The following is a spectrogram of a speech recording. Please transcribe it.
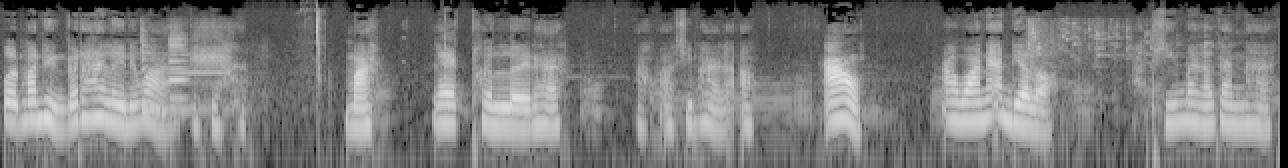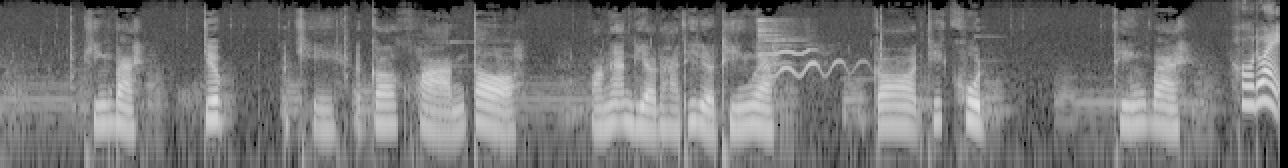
เปิดมาถึงก็ได้เลยนี่หว่าโอเค มาแลกเพลินเลยนะคะเอาเอาชิบหายแล้วเอาเอาเอาวางได้อันเดียวเหรออทิ้งไปแล้วกันนะคะ ทิ้งไป จึ๊บ โอเค แล้วก็ขวานต่อ วางได้อันเดียวนะคะ ที่เหลือทิ้งไป ก็ที่ขุด ทิ้งไป ครูด้วย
